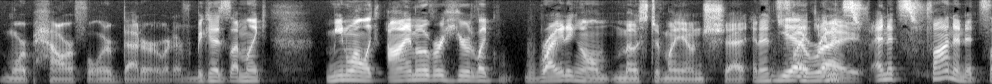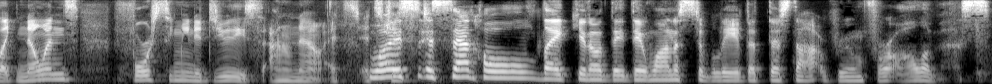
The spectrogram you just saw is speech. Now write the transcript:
more powerful or better or whatever because I'm like meanwhile like I'm over here like writing all most of my own shit and it's Yeah, like and it's right. and it's fun and it's like no one's forcing me to do these I don't know it's it's well, just it's it's that whole like you know they they want us to believe that there's not room for all of us,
